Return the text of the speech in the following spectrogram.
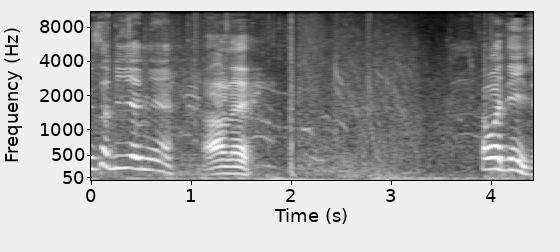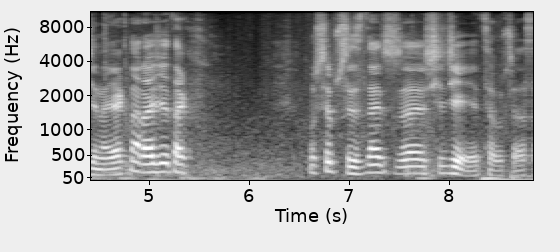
Nie zabijaj mnie! Ale... A ładnie idzie, no jak na razie tak... Muszę przyznać, że się dzieje cały czas.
